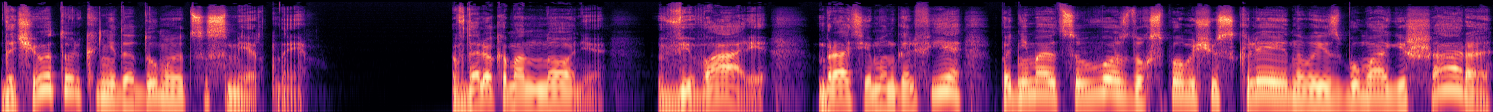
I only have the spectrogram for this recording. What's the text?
До чего только не додумаются смертные. В далеком Анноне, в Виваре, братья Монгольфье поднимаются в воздух с помощью склеенного из бумаги шара,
